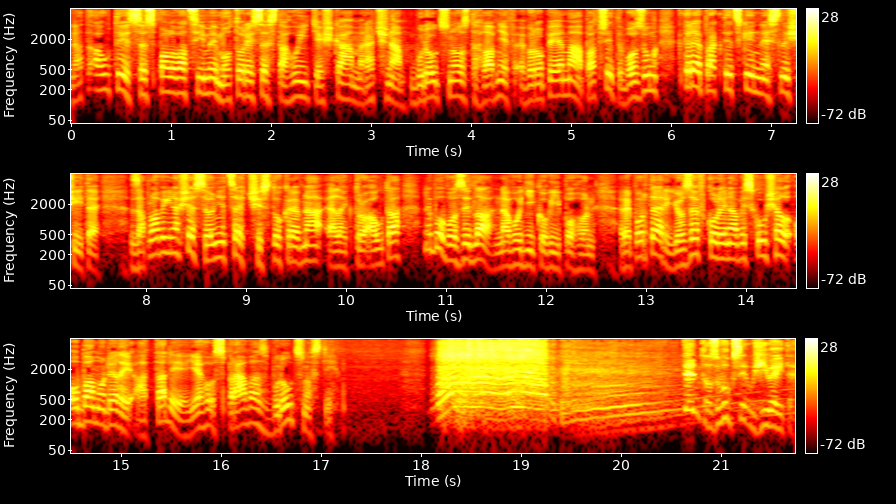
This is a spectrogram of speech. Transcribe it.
Nad auty se spalovacími motory se stahují těžká mračna. Budoucnost hlavně v Evropě má patřit vozům, které prakticky neslyšíte. Zaplaví naše silnice čistokrevná elektroauta nebo vozidla na vodíkový pohon. Reportér Josef Kolina vyzkoušel oba modely a tady je jeho zpráva z budoucnosti. Tento zvuk si užívejte.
